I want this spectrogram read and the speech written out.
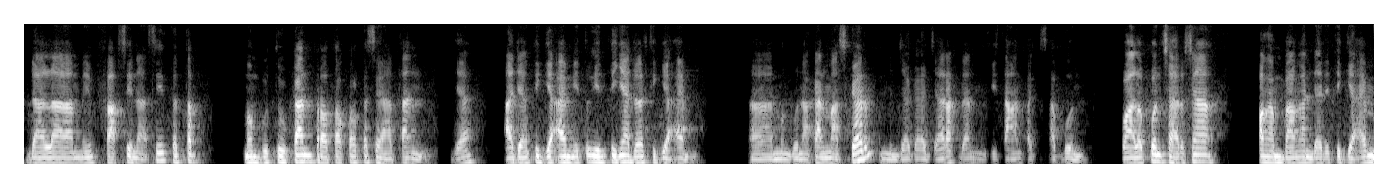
dalam vaksinasi tetap membutuhkan protokol kesehatan ya ada yang 3M itu intinya adalah 3M eh, menggunakan masker menjaga jarak dan mencuci tangan pakai sabun. Walaupun seharusnya pengembangan dari 3M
